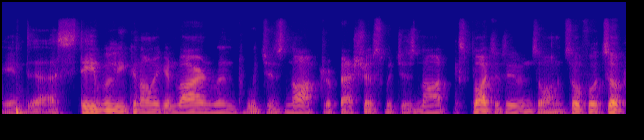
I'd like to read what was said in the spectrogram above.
in a stable economic environment, which is not rapacious, which is not exploitative, and so on and so forth. So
